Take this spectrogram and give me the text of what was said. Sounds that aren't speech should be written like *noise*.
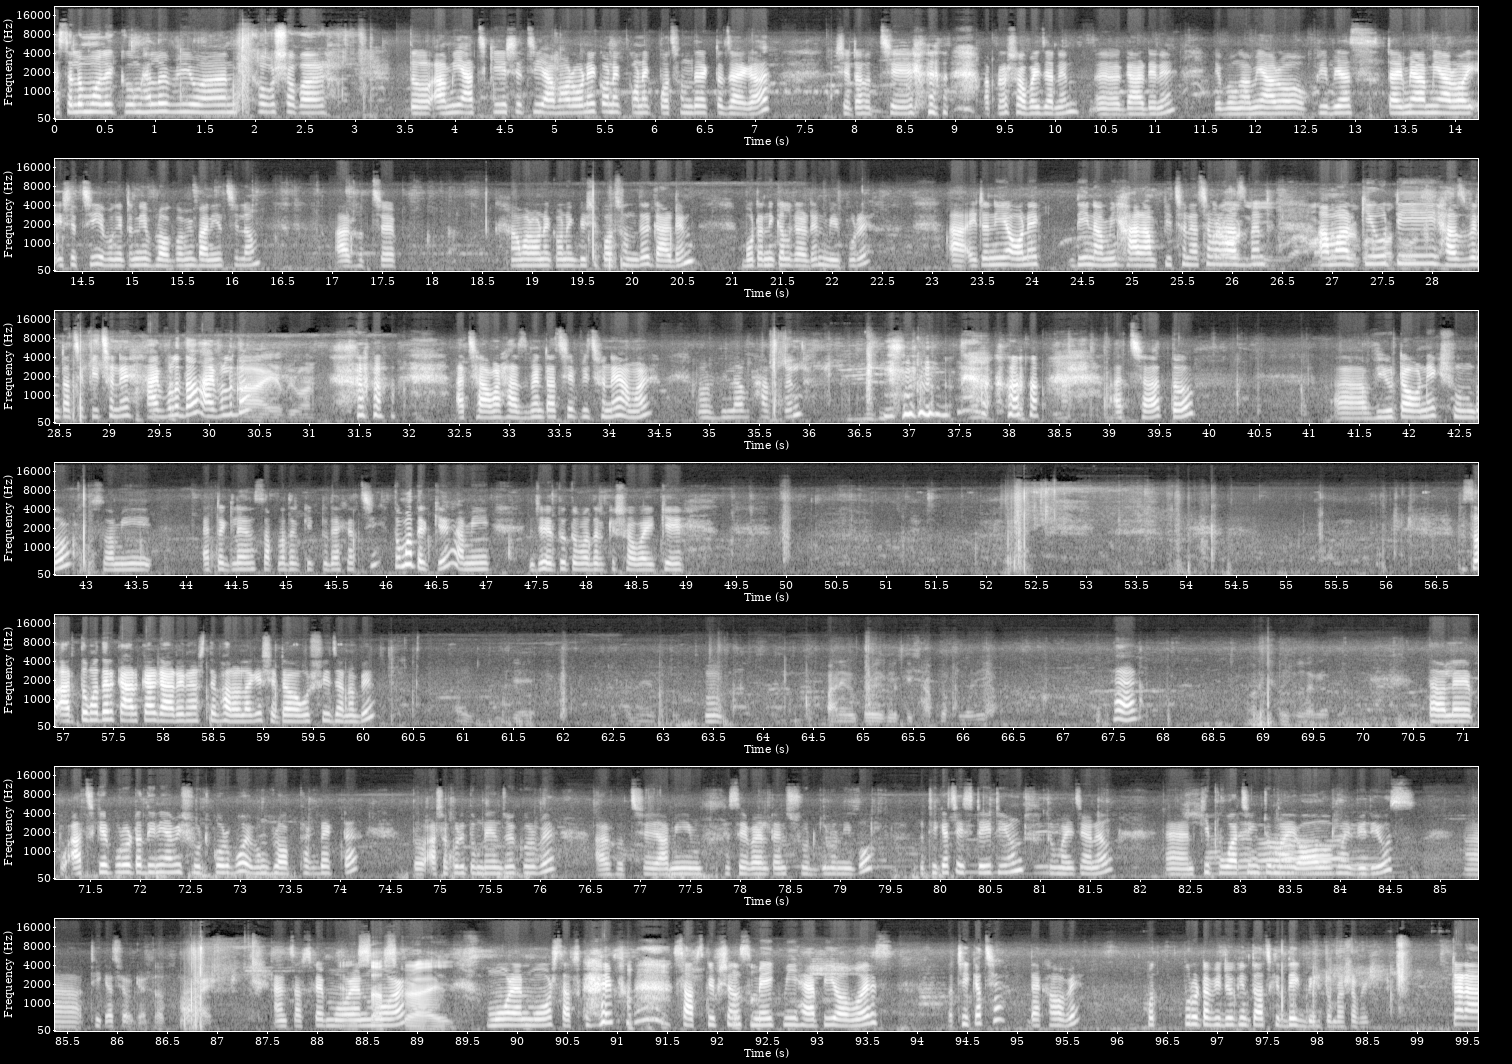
আসসালামু আলাইকুম hello everyone কী খবর সবার? তো আমি আজকে এসেছি আমার অনেক অনেক অনেক পছন্দের একটা জায়গা, সেটা হচ্ছে, *laughs* আপনারা সবাই জানেন গার্ডেনে এবং আমি আরও প্রিভিয়াস টাইমে আমি আরও এসেছি, এবং এটা নিয়ে ব্লগ আমি বানিয়েছিলাম। আর হচ্ছে, আমার অনেক অনেক বেশি পছন্দের গার্ডেন বোটানিক্যাল গার্ডেন মিরপুরে। এটা নিয়ে অনেক দিন আমি আর পিছনে আছে আমার হাজব্যান্ড আমার কিউটি হাজব্যান্ড আছে পিছনে। হাই বলে দাও হাই বলে দাও। *laughs* আচ্ছা আমার হাজব্যান্ড আছে পিছনে আমার আমার বিলাভ হাজব্যান্ড *laughs* আচ্ছা তো ভিউটা অনেক সুন্দর। সো আমি একটা গ্ল্যান্স আপনাদেরকে একটু দেখাচ্ছি। তোমাদেরকে আমি যেহেতু তোমাদেরকে সবাইকে সো আর তোমাদের কার কার গার্ডেন আসতে ভালো লাগে সেটা অবশ্যই জানাবে। পানির উপরে এগুলো কি সাপ লক্ষ্য করি হ্যাঁ। তাহলে আজকের পুরোটা দিনই আমি শ্যুট করব এবং ব্লগ থাকবে একটা। তো আশা করি তোমরা এনজয় করবে। আর হচ্ছে আমি সেভারাল টাইম শ্যুটগুলো নিব। তো ঠিক আছে stay tuned to my channel and keep watching to my all of my videos ঠিক আছে okay and subscribe more and more more and more subscribe subscriptions make me happy always তো ঠিক আছে দেখা হবে। পুরোটা ভিডিও কিন্তু আজকে দেখবে তোমরা সবাই। টাটা!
